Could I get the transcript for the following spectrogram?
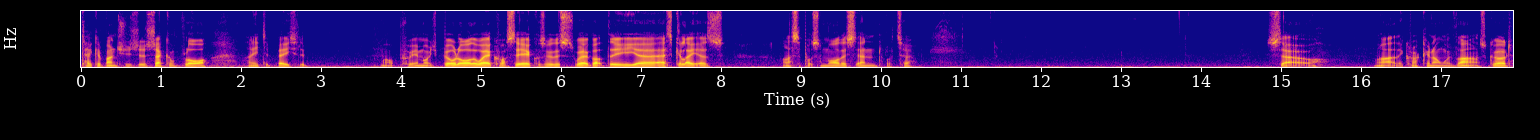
take advantage of the second floor, I need to basically, well, pretty much build all the way across here because this is where I got the uh, escalators. Unless I put some more this end, but uh, So, right, they're cracking on with that, that's good.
